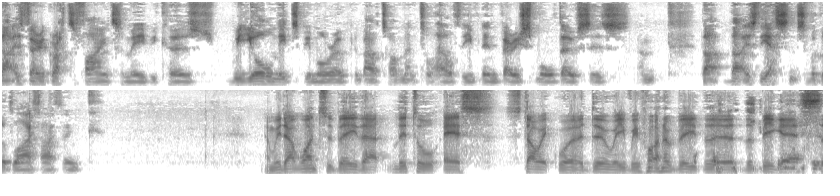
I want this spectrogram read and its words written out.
that is very gratifying to me because we all need to be more open about our mental health, even in very small doses. And that, that is the essence of a good life, I think. And we don't want to be that little s stoic word, do we? We want to be the, the big S.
